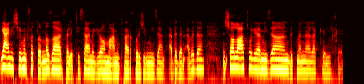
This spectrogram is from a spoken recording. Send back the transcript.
يعني شيء ملفت للنظر فالابتسامة اليوم ما عم تفارق برج الميزان أبدا أبدا. إن شاء الله على طول يا ميزان. بتمنى لك الخير.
